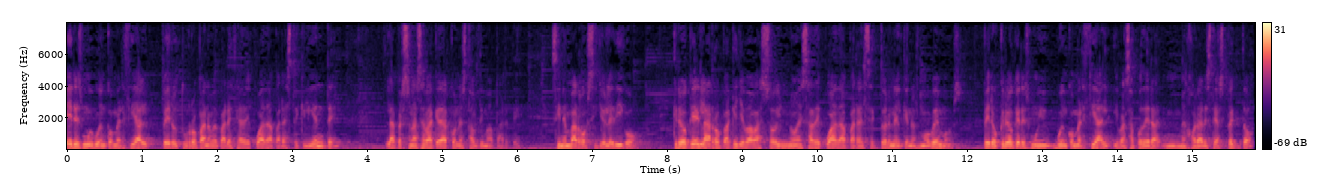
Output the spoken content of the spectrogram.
eres muy buen comercial, pero tu ropa no me parece adecuada para este cliente, la persona se va a quedar con esta última parte. Sin embargo, si yo le digo, creo que la ropa que llevabas hoy no es adecuada para el sector en el que nos movemos, pero creo que eres muy buen comercial y vas a poder mejorar este aspecto,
